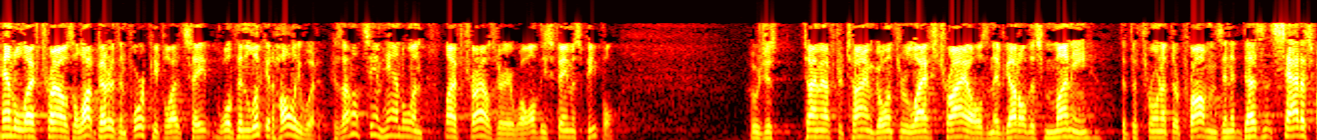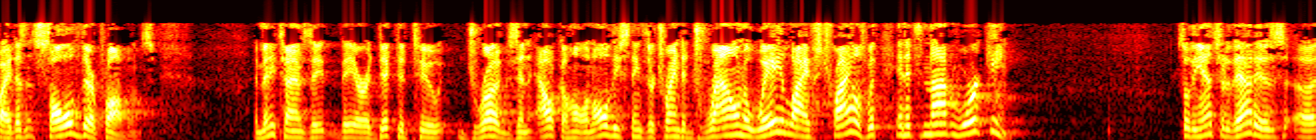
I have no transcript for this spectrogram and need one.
handle life trials a lot better than poor people, I'd say, well, then look at Hollywood, because I don't see them handling life trials very well, all these famous people who just time after time going through life's trials and they've got all this money that they're throwing at their problems and it doesn't satisfy, it doesn't solve their problems. And many times they, they are addicted to drugs and alcohol and all these things they're trying to drown away life's trials with and it's not working. So the answer to that is uh,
